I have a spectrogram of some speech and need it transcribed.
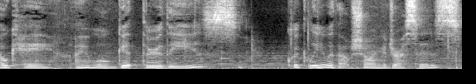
Okay, I will get through these quickly without showing addresses.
